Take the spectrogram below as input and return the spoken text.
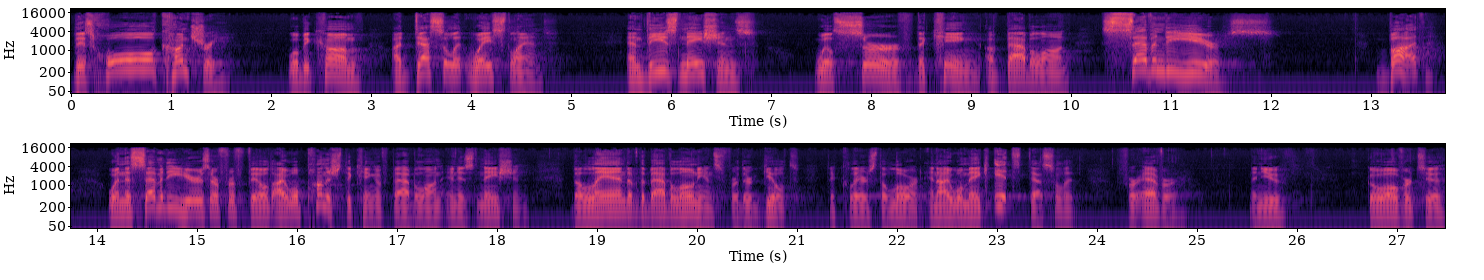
This whole country will become a desolate wasteland, and these nations will serve the king of Babylon 70 years. But when the 70 years are fulfilled, I will punish the king of Babylon and his nation, the land of the Babylonians, for their guilt, declares the Lord, and I will make it desolate forever. Then you go over to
